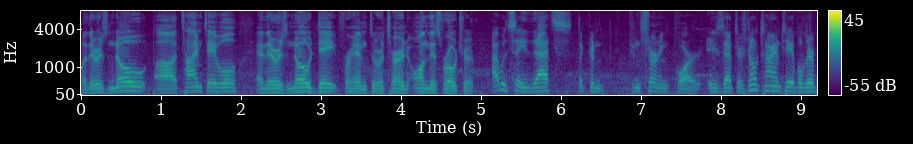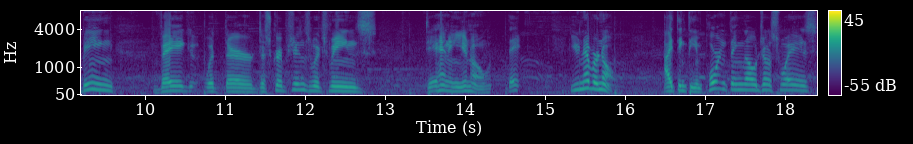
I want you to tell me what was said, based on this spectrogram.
but there is no uh, timetable and there is no date for him to return on this road trip. I would say that's the con- concerning part is that there's no timetable. They're being vague with their descriptions, which means, Danny, you know, they you never know. I think the important thing, though, Josue, is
